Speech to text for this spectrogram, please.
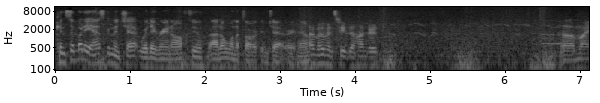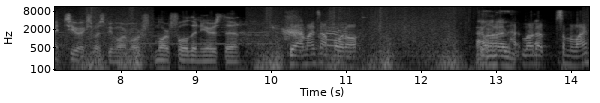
Can somebody ask them in chat where they ran off to? I don't want to talk in chat right now. My movement speed 100. Uh, my T-Rex must be more more more full than yours then. Yeah, mine's not full at all. I You want wanna load up some of mine?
